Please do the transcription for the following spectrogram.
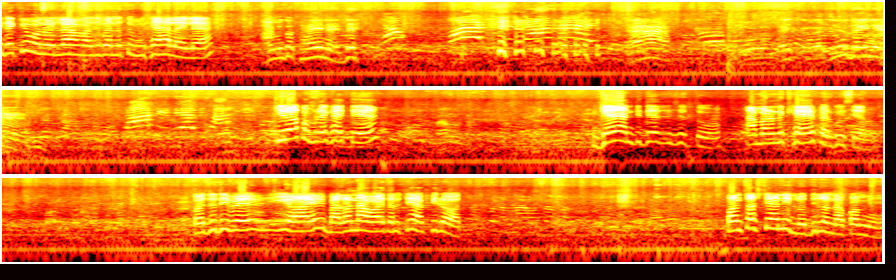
এটা কি মনে হইল আমার জীবনে তুমি খেয়ে হালাইলে? আমি তো খাই নাই দে। হ্যাঁ। কীরকম রে খাইতে? গ্যারান্টি দিয়ে দিছে তো। আমার অনেক খেয়ে ফের কইছেন কয়, যদি ই হয়, ভালো না হয়, তাহলে টিয়া ফিরত। পঞ্চাশ টাকা নিল, দিল না কমে।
